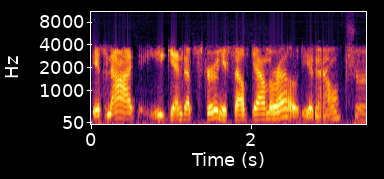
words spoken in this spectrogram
if not, you end up screwing yourself down the road. You know. Sure.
